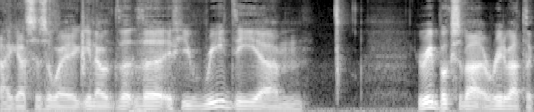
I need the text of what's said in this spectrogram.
I guess as a way, you know, the the if you read the um, you read books about read about the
